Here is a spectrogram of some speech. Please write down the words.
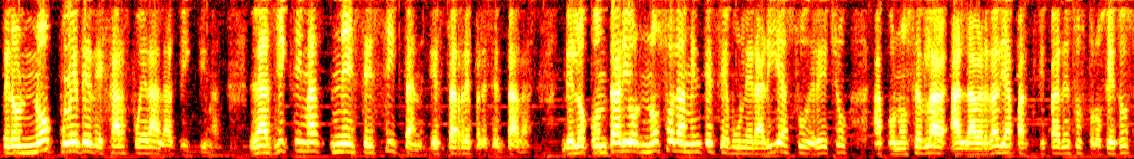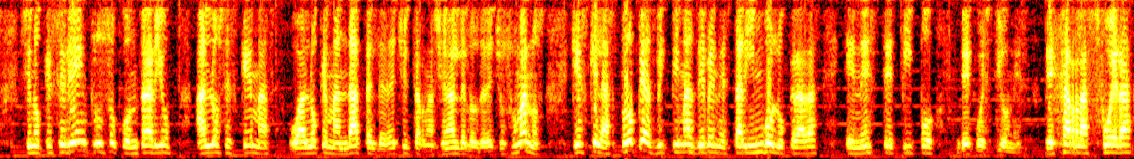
pero no puede dejar fuera a las víctimas. Las víctimas necesitan estar representadas. De lo contrario, no solamente se vulneraría su derecho a conocer la, verdad y a participar en esos procesos, sino que sería incluso contrario a los esquemas o a lo que mandata el derecho internacional de los derechos humanos, que es que las propias víctimas deben estar involucradas en este tipo de cuestiones. Dejarlas fuera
